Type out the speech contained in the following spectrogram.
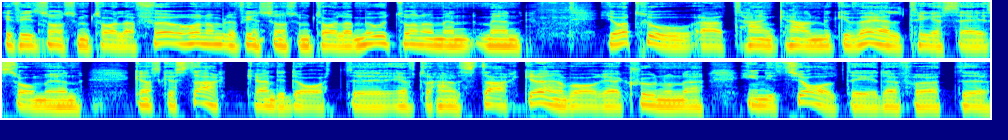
det finns sådana som talar för honom och det finns sådana som talar mot honom. Men, men jag tror att han kan mycket väl te sig som en ganska stark kandidat eh, efterhand starkare än vad reaktionerna initialt är därför att eh,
